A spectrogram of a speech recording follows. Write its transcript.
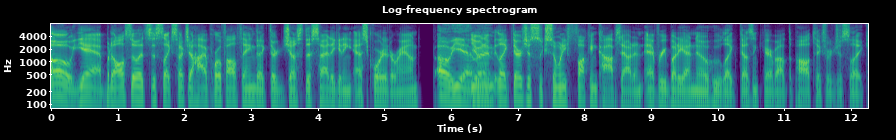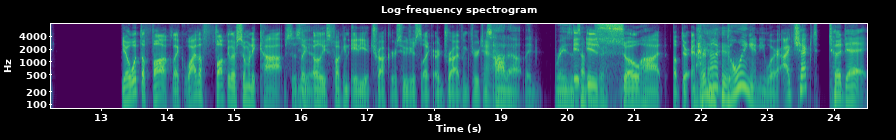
Oh yeah, but also it's just like such a high profile thing. Like they're just this side of getting escorted around. Oh yeah, you know what I mean? Like there's just like so many fucking cops out, and everybody I know who like doesn't care about the politics are just like, yo, what the fuck? Like, why the fuck are there so many cops? It's like, oh, Yeah. oh, these fucking idiot truckers who just like are driving through It's town. hot out. They raise the It temperature. is so hot up there, and they're not going anywhere. I checked today.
